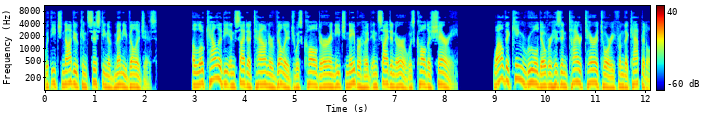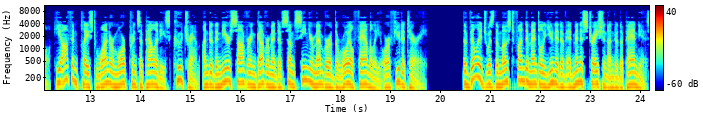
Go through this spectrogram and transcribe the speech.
with each Nadu consisting of many villages. A locality inside a town or village was called Ur and each neighborhood inside an Ur was called a Sheri. While the king ruled over his entire territory from the capital, he often placed one or more principalities under the near-sovereign government of some senior member of the royal family or a feudatory. The village was the most fundamental unit of administration under the Pandyas.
